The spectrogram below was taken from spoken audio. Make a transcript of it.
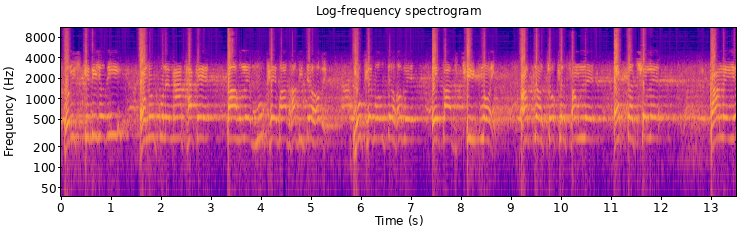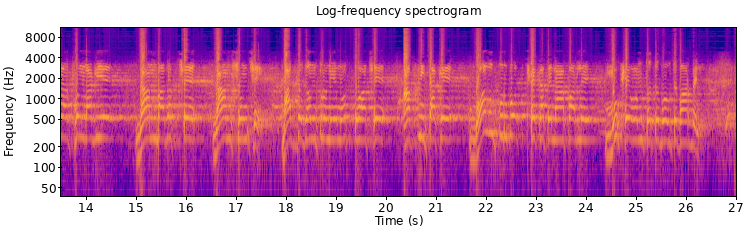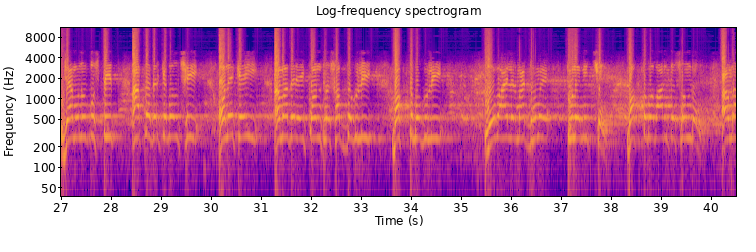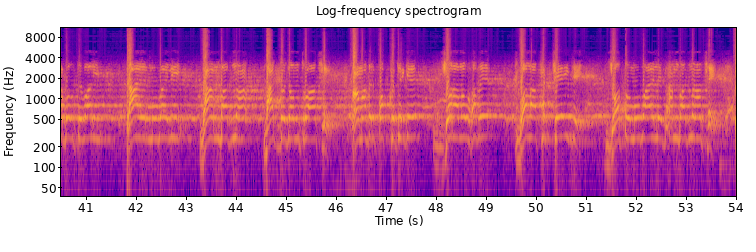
পরিস্থিতি যদি অনুকূলে না থাকে, তাহলে মুখে বাধা দিতে হবে। মুখে বলতে হবে, এ কাজ ঠিক নয়। আপনার চোখের সামনে একটা ছেলে কানে ইয়ারফোন লাগিয়ে গান বাজাচ্ছে, গান শুনছে, বাদ্যযন্ত্র নিয়ে মত্ত আছে। আপনি তাকে বলপূর্বক ঠেকাতে না পারলে মুখে অন্তত বলতে পারবেন। যেমন উপস্থিত আপনাদেরকে বলছি, অনেকেই আমাদের এই কণ্ঠ শব্দগুলি, বক্তব্যগুলি মোবাইলের মাধ্যমে তুলে নিচ্ছেন। বক্তব্য বাড়িতে শুনবেন। আমরা বলতে পারি, প্রায়ের মোবাইলই গান বাজনা বাদ্যযন্ত্র আছে। আমাদের পক্ষ থেকে জোরালো ভাবে বলা থাকছে এই যে, যত মোবাইলে গান বাজনা আছে,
